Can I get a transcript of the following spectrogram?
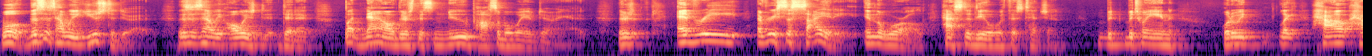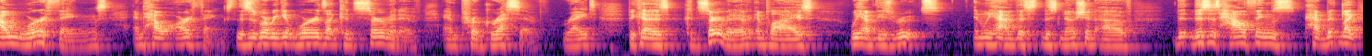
well, this is how we used to do it. This is how we always did it. But now there's this new possible way of doing it. There's every every society in the world has to deal with this tension be- between what do we like how how were things and how are things this is where we get words like conservative and progressive right? Because conservative implies we have these roots and we have this this notion of this is how things have been like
